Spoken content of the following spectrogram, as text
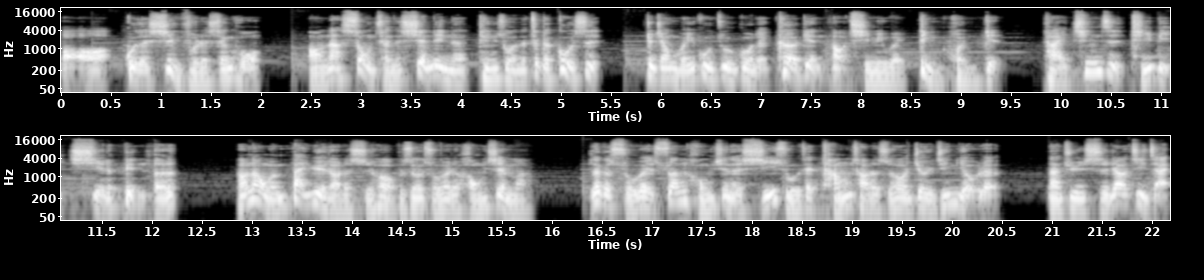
哦，过着幸福的生活。哦，那宋城的县令呢，听说了这个故事，就将韦固住过的客店哦起名为订婚殿，他还亲自提笔写了匾额。好，那我们拜月老的时候，不是有所谓的红线吗？这个所谓拴红线的习俗，在唐朝的时候就已经有了。那据史料记载，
